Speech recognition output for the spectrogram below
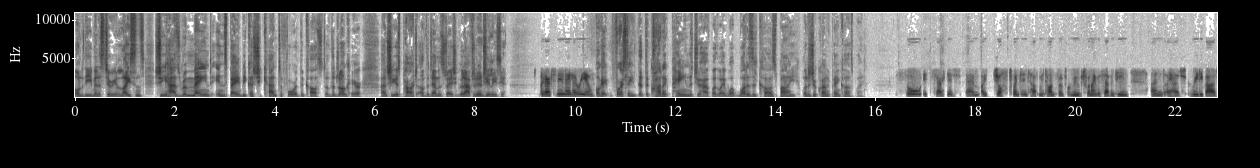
under the ministerial licence, she has remained in Spain because she can't afford the cost of the drug here. And she is part of the demonstration. Good afternoon to you, Alicia. Good afternoon, Niall. How are you? Okay, firstly, the, the chronic pain that you have, by the way, what, what is it caused by? What is your chronic pain caused by? So it started, um, I just went in to have my tonsils removed when I was 17 and I had really bad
